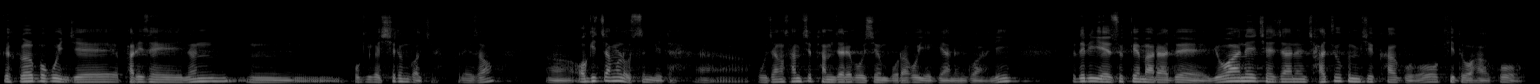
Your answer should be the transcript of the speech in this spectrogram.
그 그걸 보고 이제 바리새인은 음, 보기가 싫은 거죠. 그래서 어, 어깃장을 놓습니다. 아, 5장 33절에 보시면 뭐라고 얘기하는 거 아니? 그들이 예수께 말하되 요한의 제자는 자주 금식하고 기도하고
